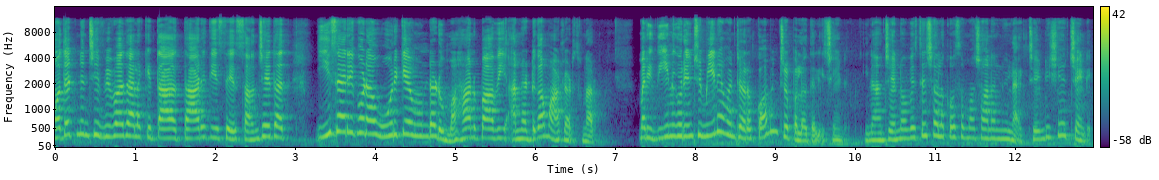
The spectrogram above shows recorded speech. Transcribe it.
మొదటి నుంచి వివాదాలకి తా తారి తీసే సంజయ్ దత్ ఈసారి కూడా ఊరికే ఉండడు మహానుభావి అన్నట్టుగా మాట్లాడుతున్నారు. మరి దీని గురించి మీరేమంటారో కామెంట్ రూపంలో తెలియచేయండి. ఇలాంటి ఎన్నో విశేషాల కోసం మా ఛానల్ని లైక్ చేయండి షేర్ చేయండి.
